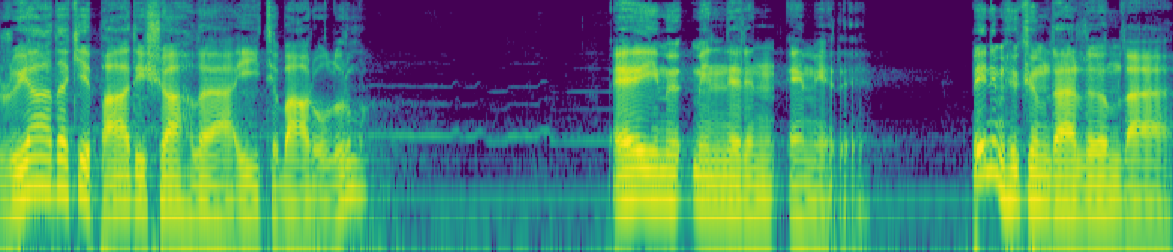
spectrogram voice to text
Rüyadaki padişahlığa itibar olur mu? Ey müminlerin emiri! Benim hükümdarlığımla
